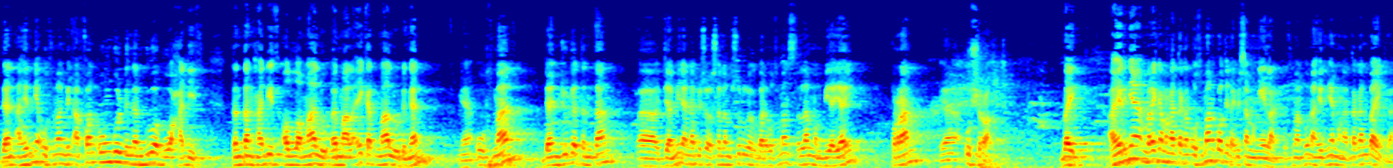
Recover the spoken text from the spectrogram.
Dan akhirnya Uthman bin Affan unggul dengan dua buah hadis tentang hadis Allah malu eh, malaikat malu dengan ya, Uthman dan juga tentang uh, jaminan Nabi SAW surga kepada Uthman setelah membiayai perang ya Ushrah. Baik, akhirnya mereka mengatakan Uthman kok tidak bisa mengelak. Uthman pun akhirnya mengatakan baiklah.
